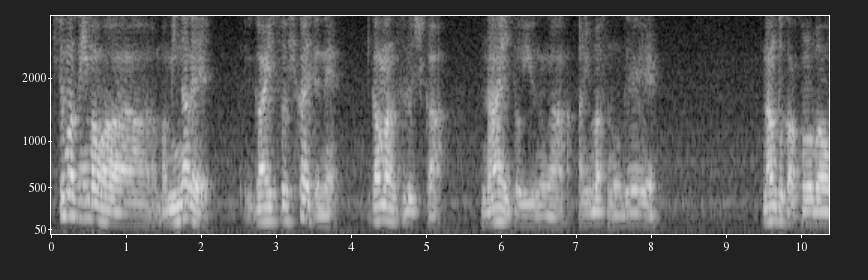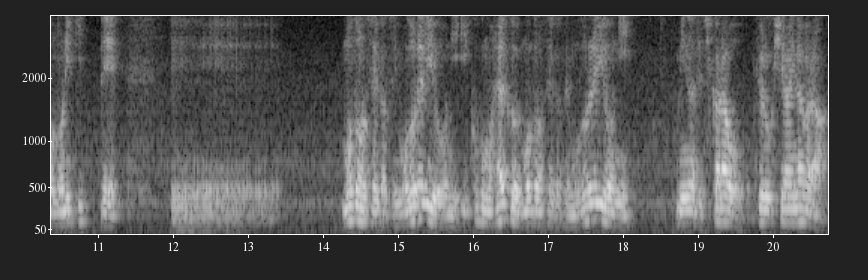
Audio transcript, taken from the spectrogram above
ひとまず今は、まあ、みんなで外出を控えてね我慢するしかないというのがありますのでなんとかこの場を乗り切って、えー、元の生活に戻れるように一刻も早く元の生活に戻れるようにみんなで力を協力し合いながら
